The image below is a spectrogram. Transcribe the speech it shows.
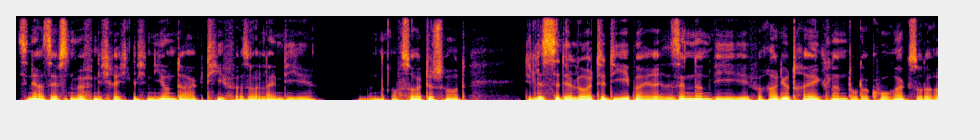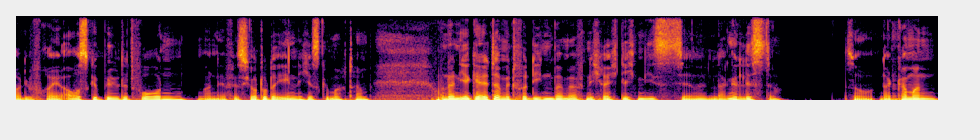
sind ja selbst im öffentlich-rechtlichen hier und da aktiv. Also allein die wenn man aufs Heute schaut, die Liste der Leute, die bei Sendern wie Radio Dreieckland oder Korax oder Radio Frei ausgebildet wurden, mal ein FSJ oder ähnliches gemacht haben und dann ihr Geld damit verdienen beim Öffentlich-Rechtlichen, die ist eine lange Liste. So, da kann man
